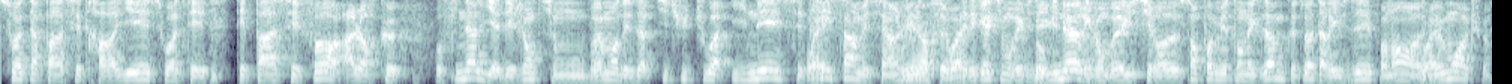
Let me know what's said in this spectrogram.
soit t'as pas assez travaillé, soit t'es t'es pas assez fort, alors que au final il y a des gens qui ont vraiment des aptitudes, tu vois, innées, c'est triste, hein, mais c'est injuste. il y a des gars qui vont réviser une heure, ils vont réussir 100 euh, fois mieux ton examen que toi t'as révisé pendant euh, deux mois, tu vois.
